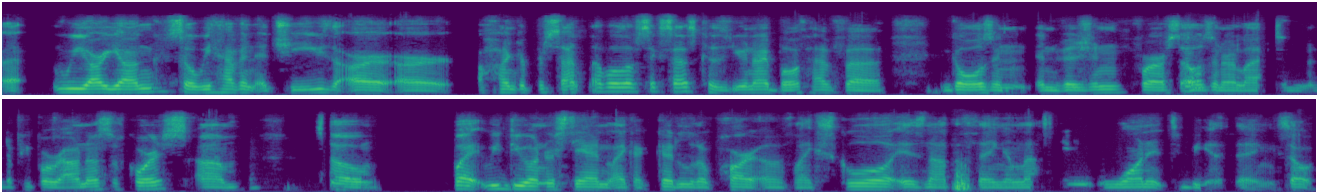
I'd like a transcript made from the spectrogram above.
uh, we are young, so we haven't achieved our our 100% level of success because you and I both have uh, goals and, and vision for ourselves and our lives and the people around us, of course. Um, so, but we do understand like a good little part of like school is not the thing unless you want it to be a thing. So,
